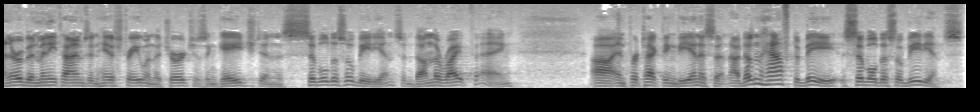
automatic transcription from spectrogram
And there have been many times in history when the church has engaged in civil disobedience and done the right thing uh, in protecting the innocent. Now, it doesn't have to be civil disobedience.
